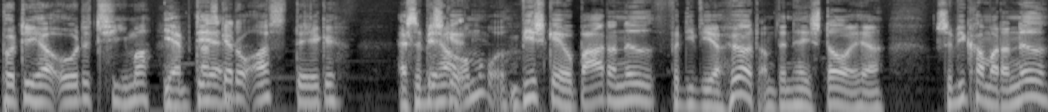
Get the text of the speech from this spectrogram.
på de her 8 timer? Ja, det Der er- skal du også dække. Altså, vi det her skal, område. Vi skal jo bare derned, fordi vi har hørt om den her historie her. Så vi kommer derned,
